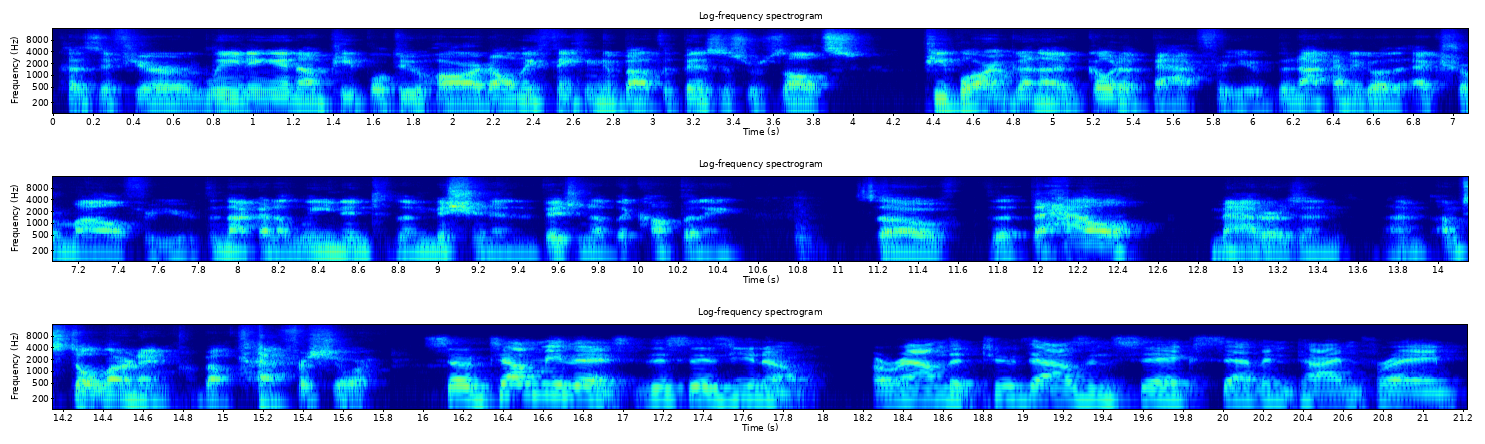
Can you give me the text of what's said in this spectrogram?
Because if you're leaning in on people too hard, only thinking about the business results, people aren't going to go to bat for you. They're not going to go the extra mile for you. They're not going to lean into the mission and vision of the company. So the, the how matters. And I'm, I'm still learning about that for sure. So tell me this, this is, you know, around the 2006, seven timeframe.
